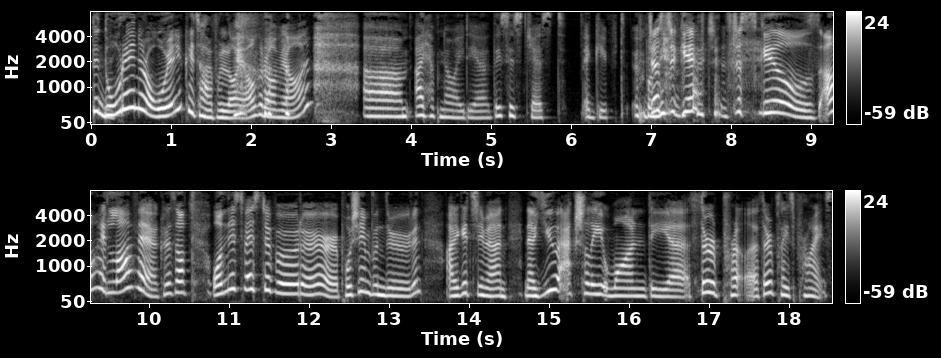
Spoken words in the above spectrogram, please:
근데 노래는 왜 이렇게 잘 불러요, 그러면? Um, I have no idea. This is just a gift. for Just me. a gift. It's just skills. Oh, I love it. 그래서 원니스 페스티벌을 보신 분들은 알겠지만, now you actually won the uh, third pr- uh, third place prize.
